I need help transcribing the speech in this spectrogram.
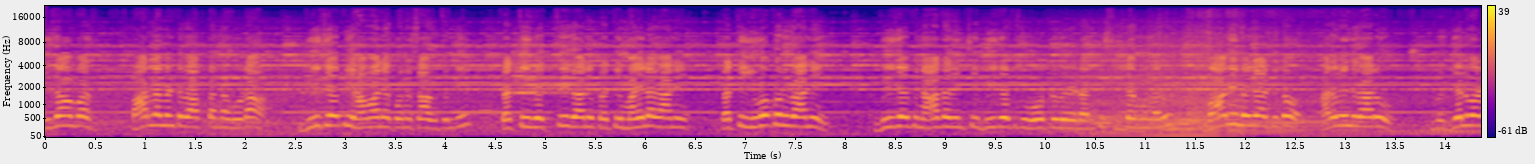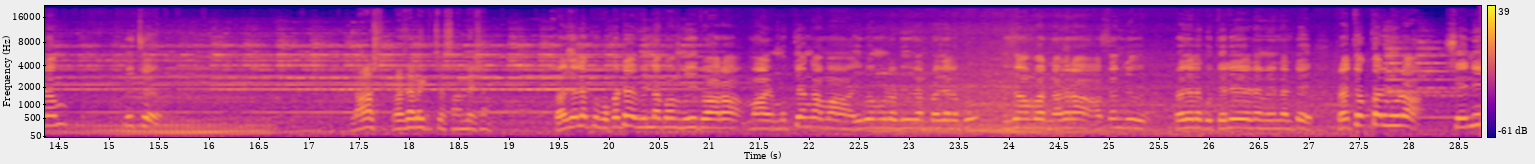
నిజామాబాద్ పార్లమెంటు వ్యాప్తంగా కూడా బీజేపీ హవానే కొనసాగుతుంది. ప్రతి వ్యక్తి కానీ ప్రతి మహిళ కానీ ప్రతి యువకుడు కానీ బీజేపీని ఆదరించి బీజేపీకి ఓట్లు వేయడానికి సిద్ధంగా ఉన్నారు. భారీ మెజార్టీతో అరవింద్ గారు గెలవడం నిశ్చయం. లాస్ట్ ప్రజలకు ఇచ్చే సందేశం. ప్రజలకు ఒకటే విన్నపం మీ ద్వారా మా ముఖ్యంగా మా ఇరవై మూడో డివిజన్ ప్రజలకు నిజామాబాద్ నగర అసెంబ్లీ ప్రజలకు తెలియజేయడం ఏంటంటే ప్రతి ఒక్కరు కూడా శని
